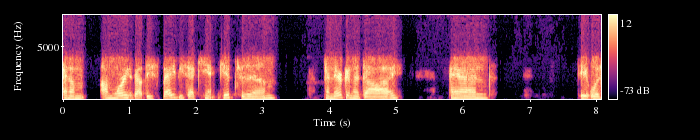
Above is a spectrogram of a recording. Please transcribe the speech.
and I'm I'm worried about these babies. I can't get to them, and they're going to die. And it was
